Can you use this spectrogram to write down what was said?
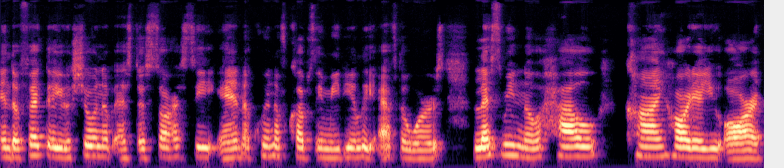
And the fact that you're showing up as the star seed and a queen of cups immediately afterwards lets me know how kind-hearted you are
